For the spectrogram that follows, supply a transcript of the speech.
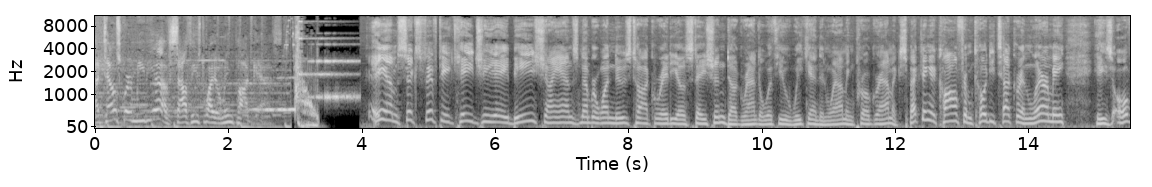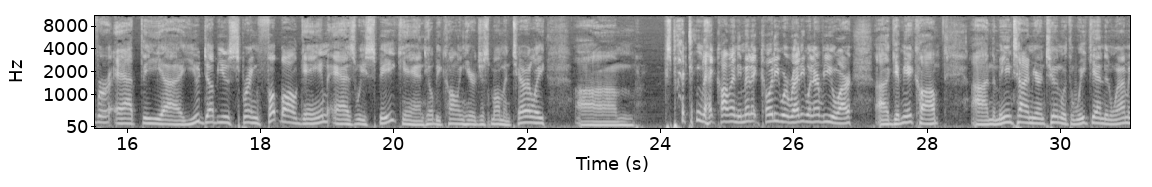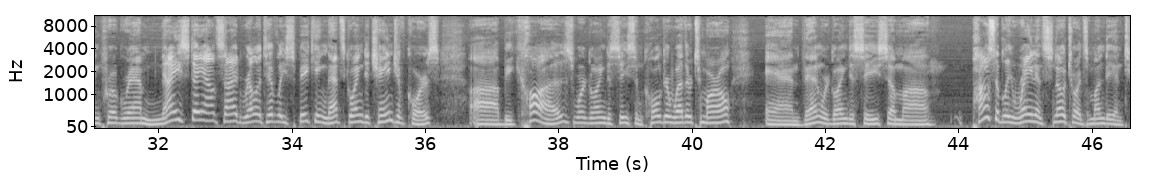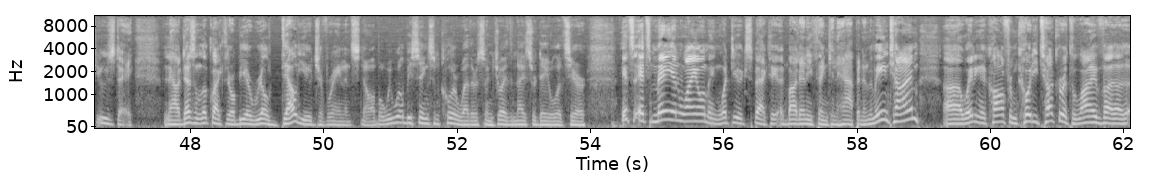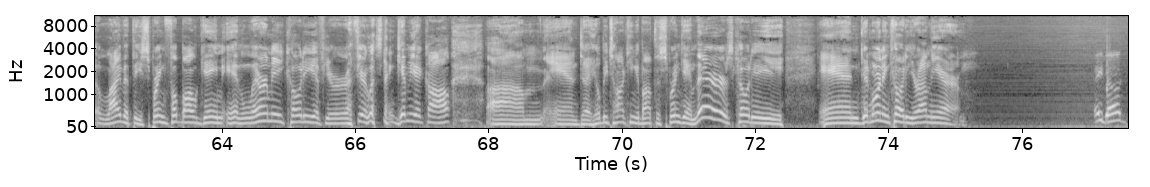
a Town Square Media of Southeast Wyoming podcast. AM 650 KGAB, Cheyenne's number one news talk radio station. Doug Randall with you, Weekend in Wyoming program. Expecting a call from Cody Tucker in Laramie. He's over at the uh, UW spring football game as we speak, and he'll be calling here just momentarily. Um, expecting that call any minute. Cody, we're ready whenever you are. Uh, give me a call. Uh, in the meantime, you're in tune with the Weekend in Wyoming program. Nice day outside, relatively speaking. That's going to change, of course, uh, because we're going to see some colder weather tomorrow, and then we're going to see some. Possibly rain and snow towards Monday and Tuesday. Now, it doesn't look like there will be a real deluge of rain and snow, but we will be seeing some cooler weather, so enjoy the nicer day while it's here. It's, it's May in Wyoming. What do you expect? About anything can happen. In the meantime, uh, waiting a call from Cody Tucker at the live uh, live at the spring football game in Laramie. Cody, if you're if you're listening, give me a call, um, and uh, he'll be talking about the spring game. There's Cody. And good morning, Cody. You're on the air. Hey, Doug.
